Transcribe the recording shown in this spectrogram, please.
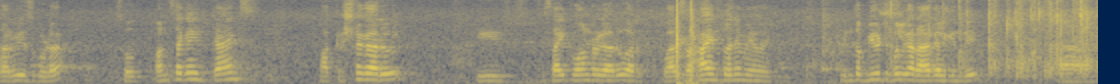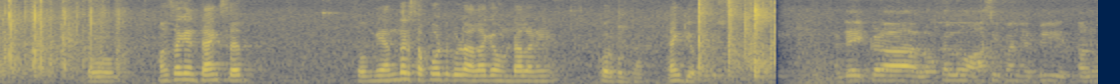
service కూడా. సో వన్స్ అగైన్ థ్యాంక్స్ మా కృష్ణ గారు ఈ సైట్ ఓనర్ గారు వారి వారి సహాయంతోనే మేము ఇంత బ్యూటిఫుల్గా రాగలిగింది. So once again thanks sir so మీ అందరి సపోర్ట్ కూడా అలాగే ఉండాలని కోరుకుంటాను థ్యాంక్ యూ అంటే ఇక్కడ లోకల్లో ఆసిఫ్ అని చెప్పి తను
